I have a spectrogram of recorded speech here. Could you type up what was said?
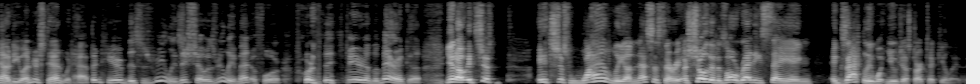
"Now, do you understand what happened here? This is really this show is really a metaphor for the spirit of America." You know, it's just it's just wildly unnecessary. A show that is already saying exactly what you just articulated.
